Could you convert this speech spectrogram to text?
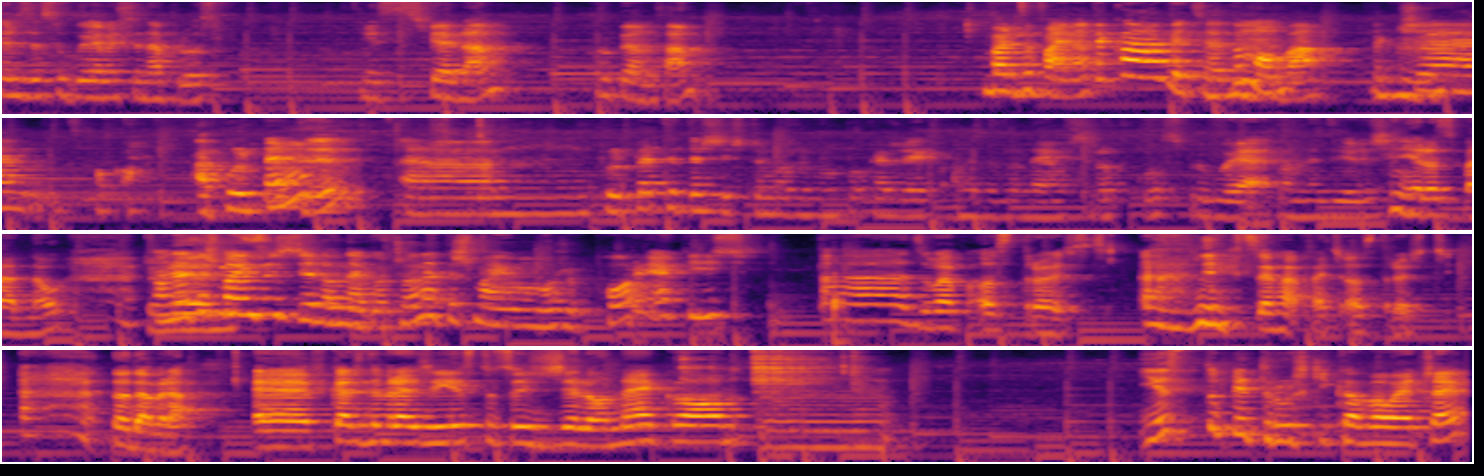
Też zasługujemy się na plus. Jest świeża, chrupiąca. Bardzo fajna, taka wiecie, Mhm. domowa, także spoko. A pulpety, em, pulpety też jeszcze może Wam pokażę, jak one wyglądają w środku. Spróbuję, mam nadzieję, że się nie rozpadną. One Więc- też mają coś zielonego, czy one też mają może por jakiś? A, złap ostrość. Nie chcę łapać ostrości. No dobra. E, w każdym razie jest tu coś zielonego. Mm, Jest tu pietruszki kawałeczek.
